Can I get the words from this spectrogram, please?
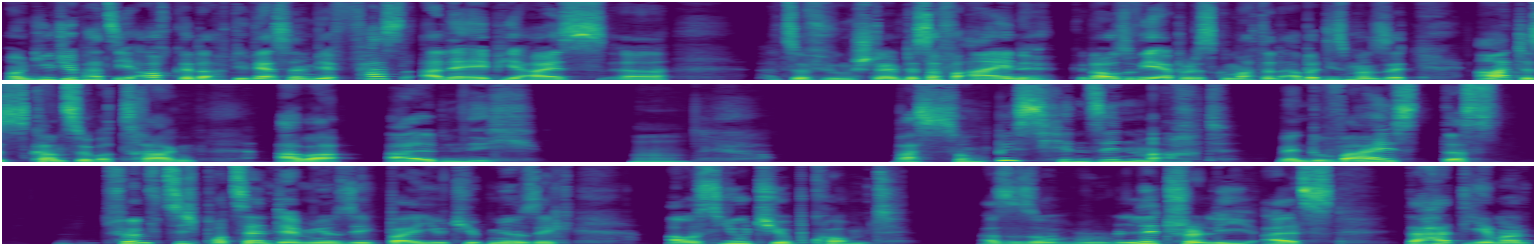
Und YouTube hat sich auch gedacht, wie wäre es, wenn wir fast alle APIs äh, zur Verfügung stellen, bis auf eine. Genauso wie Apple das gemacht hat. Aber diesmal gesagt, Artists kannst du übertragen, aber Alben nicht. Hm. Was so ein bisschen Sinn macht wenn du weißt, dass 50% der Musik bei YouTube Music aus YouTube kommt. Also so literally, als da hat jemand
